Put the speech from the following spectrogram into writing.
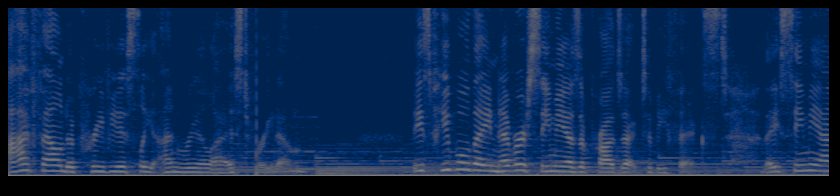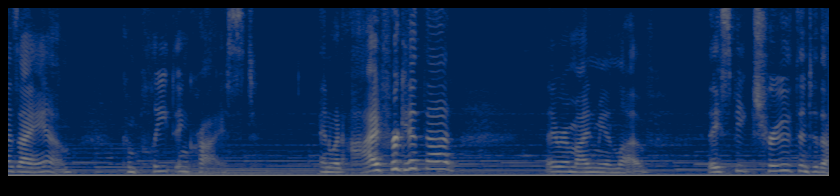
I found a previously unrealized freedom. These people, they never see me as a project to be fixed. They see me as I am, complete in Christ. And when I forget that, they remind me in love. They speak truth into the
